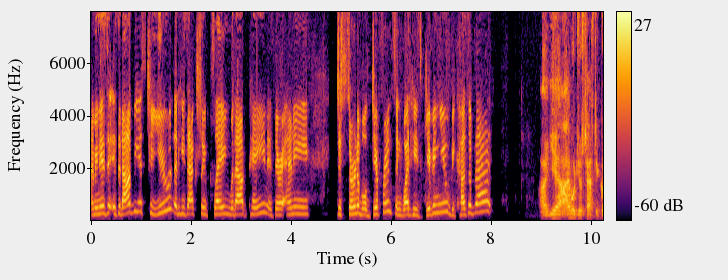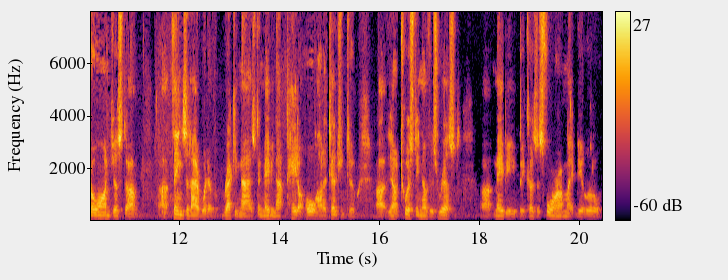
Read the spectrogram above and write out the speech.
I mean, is it, is it obvious to you that he's actually playing without pain? Is there any discernible difference in what he's giving you because of that? Uh, yeah, I would just have to go on just uh, uh, things that I would have recognized and maybe not paid a whole lot of attention to. Uh, you know, twisting of his wrist, uh, maybe because his forearm might be a little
